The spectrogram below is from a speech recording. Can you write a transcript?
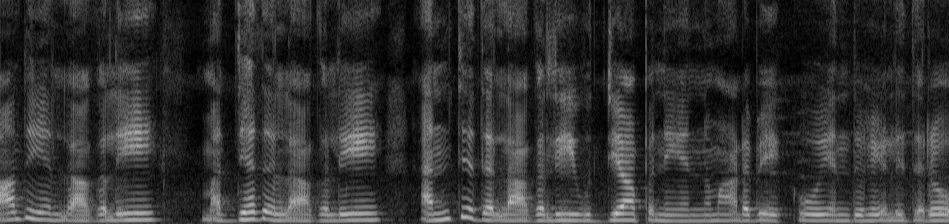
ಆದಿಯಲ್ಲಾಗಲಿ, ಮಧ್ಯದಲ್ಲಾಗಲಿ, ಅಂತ್ಯದಲ್ಲಾಗಲಿ ಉದ್ಯಾಪನೆಯನ್ನು ಮಾಡಬೇಕು ಎಂದು ಹೇಳಿದರು.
